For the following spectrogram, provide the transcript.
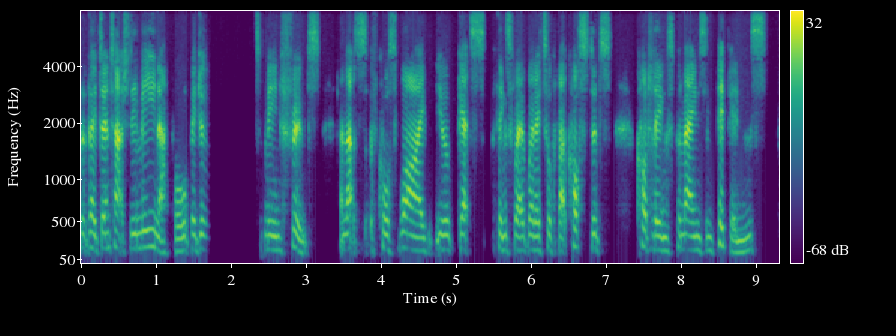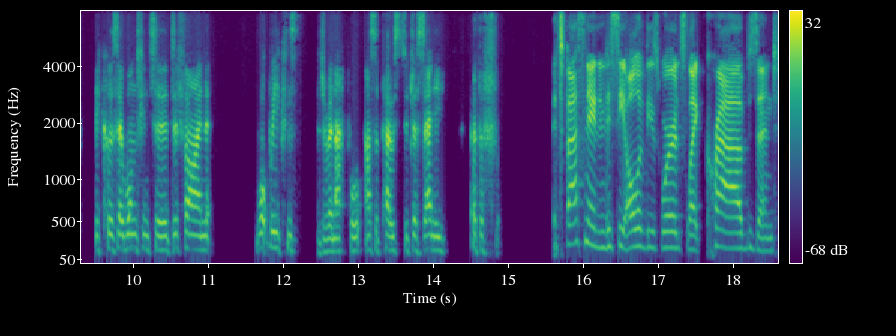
that they don't actually mean apple, they just mean fruits. And that's, of course, why you get things where, where they talk about costards, codlings, pomaines, and pippins, because they're wanting to define what we consider an apple as opposed to just any other It's fascinating to see all of these words like crabs and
